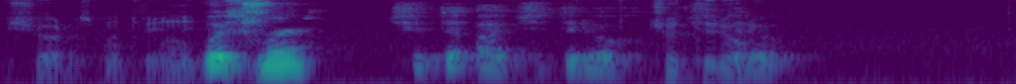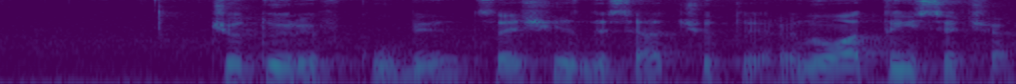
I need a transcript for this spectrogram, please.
Ще раз, Матвій. Чотир... А, чотирьох. Чотирьох. 4 в кубі це 64. Ну а 1000?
